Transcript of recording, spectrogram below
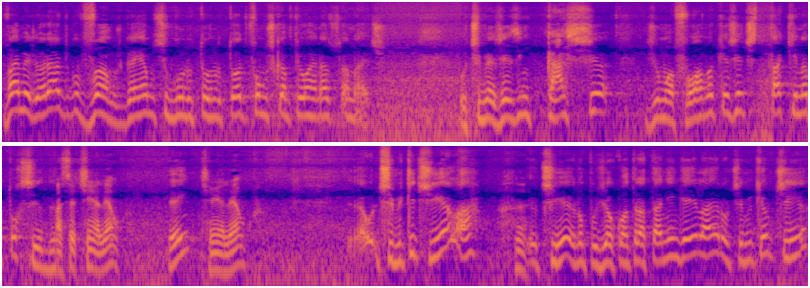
Vai melhorar? Eu digo: vamos. Ganhamos o segundo turno todo, fomos campeões nacionais. O time às vezes encaixa de uma forma que a gente está aqui na torcida. Mas você tinha elenco? Hein? Tinha elenco? É o time que tinha lá. Eu tinha, eu não podia contratar ninguém lá, era o time que eu tinha.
